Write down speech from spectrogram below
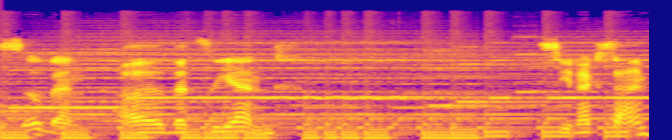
So then, uh, that's the end. See you next time.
